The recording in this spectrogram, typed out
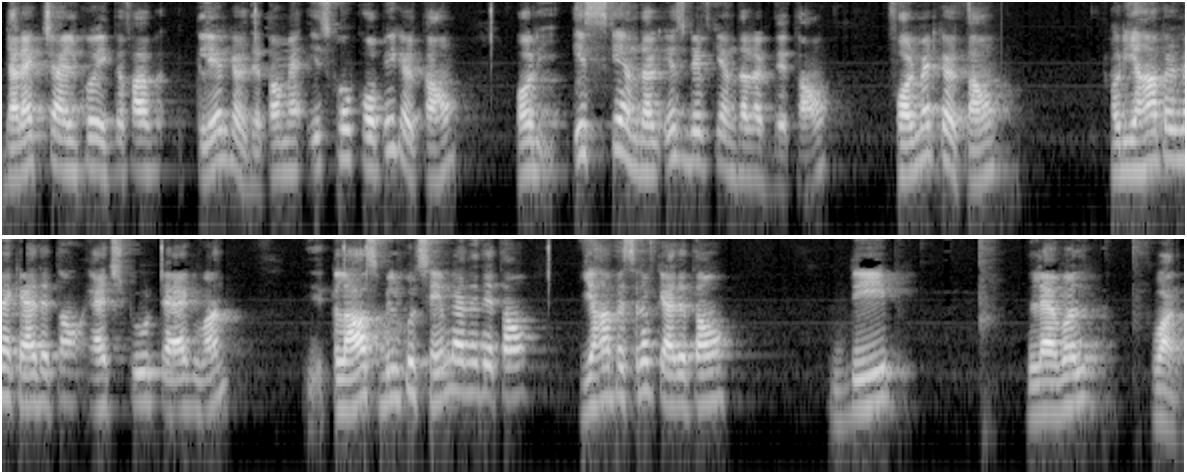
डायरेक्ट चाइल्ड को एक दफ़ा क्लियर कर देता हूँ, मैं इसको कॉपी करता हूँ और इसके अंदर, इस डिव के अंदर रख देता हूँ। फॉर्मेट करता हूँ और यहाँ पर मैं कह देता हूँ H two tag one class बिल्कुल सेम रहने देता हूँ। यहाँ पे सिर्फ़ कह देता हूँ डीप लेवल वन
